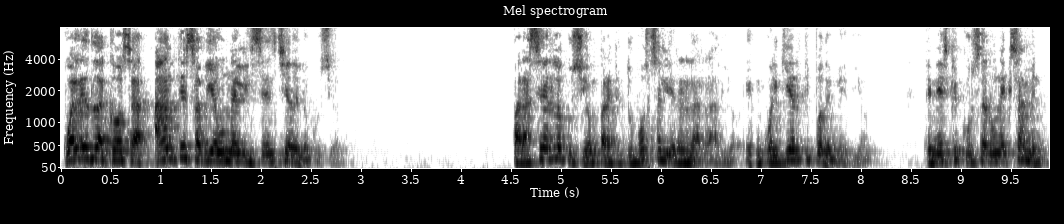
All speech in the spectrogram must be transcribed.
¿Cuál es la cosa? Antes había una licencia de locución. Para hacer locución, para que tu voz saliera en la radio, en cualquier tipo de medio, tenías que cursar un examen.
